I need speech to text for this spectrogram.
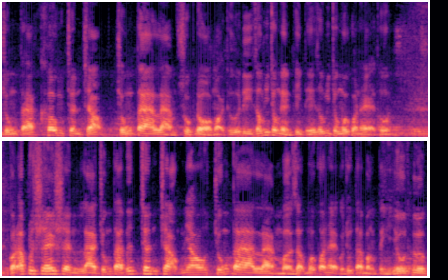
Chúng ta không trân trọng, chúng ta làm sụp đổ mọi thứ đi, giống như trong nền kinh tế, giống như trong mối quan hệ thôi. Còn appreciation là chúng ta biết trân trọng nhau, chúng ta làm mở rộng mối quan hệ của chúng ta bằng tình yêu thương.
